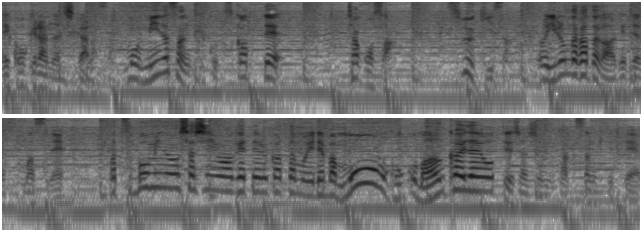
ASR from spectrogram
えこけらな力さん。もう皆さん結構使ってちゃこさん。スプーキーさん。いろんな方が上げてますね、まあ、つぼみの写真を上げてる方もいればもうここ満開だよっていう写真もたくさん来てて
